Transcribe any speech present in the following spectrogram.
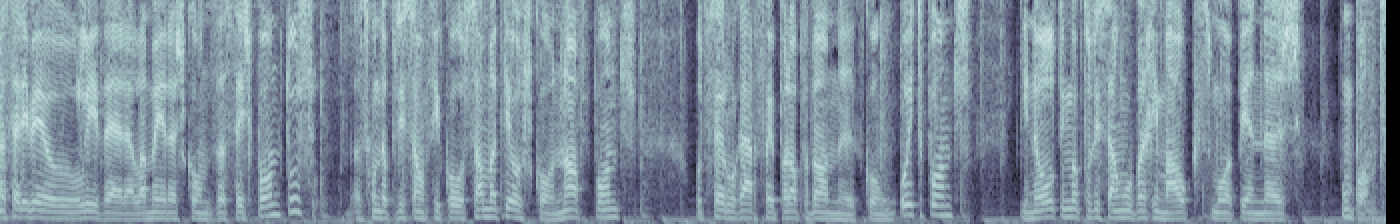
Na Série B, o líder é Lameiras com 16 pontos. A segunda posição ficou o São Mateus com 9 pontos. O terceiro lugar foi para o Pedome com 8 pontos. E na última posição, o Barrimal, que somou apenas um ponto.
